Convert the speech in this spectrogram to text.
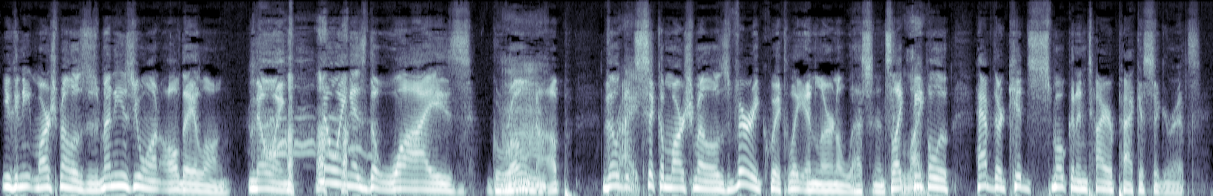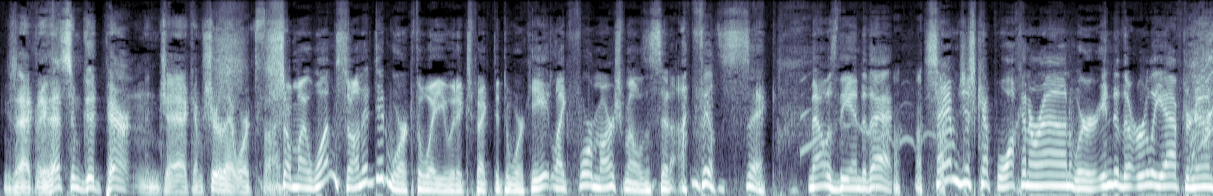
You can eat marshmallows as many as you want all day long." Knowing knowing as the wise grown up, they'll Right. get sick of marshmallows very quickly and learn a lesson. It's like, Like- people who have their kids smoke an entire pack of cigarettes. Exactly. That's some good parenting, Jack. I'm sure that worked fine. So my one son, it did work the way you would expect it to work. He ate like four marshmallows and said, "I feel sick." And that was the end of that. Sam just kept walking around. We're into the early afternoon.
